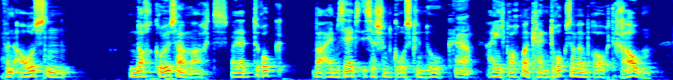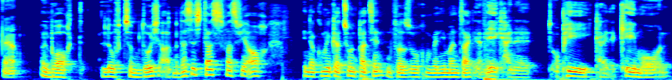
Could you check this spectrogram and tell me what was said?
von außen noch größer macht, weil der Druck bei einem selbst ist ja schon groß genug. Ja. Eigentlich braucht man keinen Druck, sondern man braucht Raum. Ja. Und braucht Luft zum Durchatmen. Das ist das, was wir auch in der Kommunikation Patienten versuchen, wenn jemand sagt, er will keine OP, keine Chemo und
